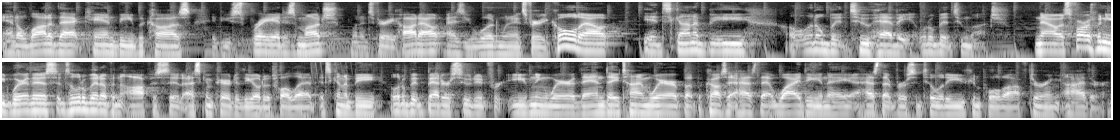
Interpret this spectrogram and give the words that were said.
And a lot of that can be because if you spray it as much when it's very hot out as you would when it's very cold out, it's gonna be a little bit too heavy, a little bit too much. Now, as far as when you'd wear this, it's a little bit of an opposite as compared to the Eau de Toilette. It's gonna be a little bit better suited for evening wear than daytime wear, but because it has that Y DNA, it has that versatility, you can pull it off during either.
